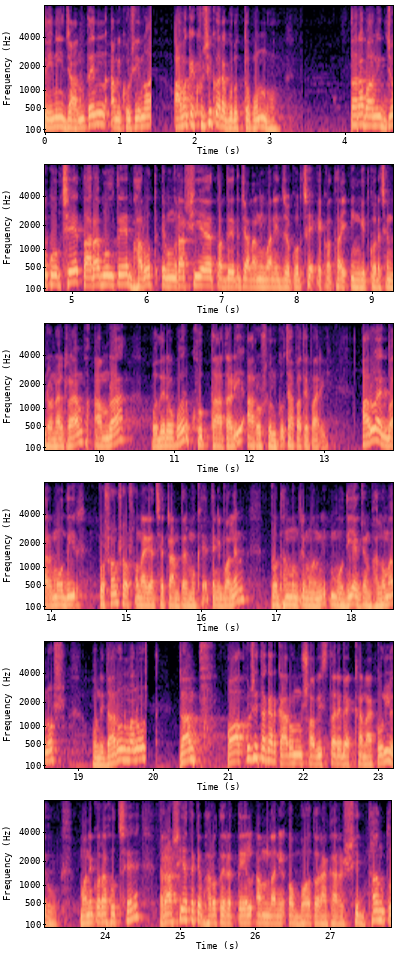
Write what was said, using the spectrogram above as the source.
তিনি জানতেন, আমি খুশি নয় আমাকে খুশি করা গুরুত্বপূর্ণ। তারা বাণিজ্য করছে, তারা বলতে ভারত এবং রাশিয়া তাদের জ্বালানি বাণিজ্য করছে একথায় ইঙ্গিত করেছেন ডোনাল্ড ট্রাম্প। আমরা ওদের ওপর খুব তাড়াতাড়ি আরও শুল্ক চাপাতে পারি। আরও একবার মোদির প্রশংসা শোনা গেছে ট্রাম্পের মুখে। তিনি বলেন, প্রধানমন্ত্রী মনি- মোদী একজন ভালো মানুষ, উনি দারুণ মানুষ। ট্রাম্প অখুশি থাকার কারণ সবিস্তারে ব্যাখ্যা না করলেও মনে করা হচ্ছে, রাশিয়া থেকে ভারতের তেল আমদানি অব্যাহত রাখার সিদ্ধান্ত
